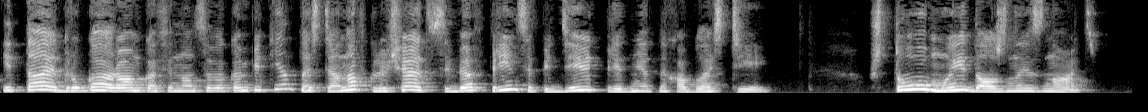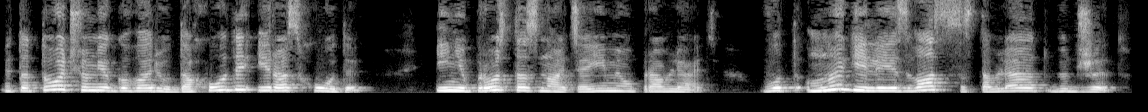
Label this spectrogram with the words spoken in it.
и та, и другая рамка финансовой компетентности, она включает в себя, в принципе, 9 предметных областей. Что мы должны знать? Это то, о чем я говорю, доходы и расходы. И не просто знать, а ими управлять. Вот многие ли из вас составляют бюджет,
